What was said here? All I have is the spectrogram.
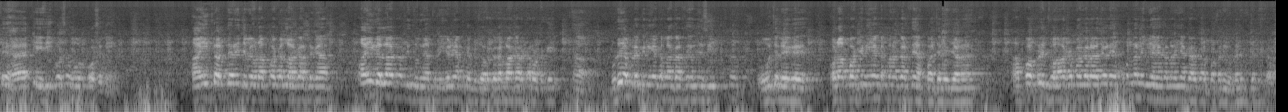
ਤੇ ਹੈ ਇਹੀ ਕੁਝ ਹੋਰ ਕੁਝ ਨਹੀਂ। ਆਈ ਕਰਦੇ ਨੇ ਜਿਵੇਂ ਹੁਣ ਆਪਾਂ ਗੱਲਾਂ ਕਰ ਲਈਆਂ। ਆਈ ਗੱਲਾਂ ਕਰਦੀ ਦੁਨੀਆ ਤੇ ਜਿਹੜੇ ਆਪਣੇ ਬਜ਼ੁਰਗ ਗੱਲਾਂ ਕਰ ਕਰ ਉੱਠ ਕੇ। ਹਾਂ। ਬੁੜੇ ਆਪਣੇ ਕਿੰਨੀਆਂ ਗੱਲਾਂ ਕਰਦੇ ਹੁੰਦੇ ਸੀ? ਉਹ ਚਲੇ ਗਏ। ਹੁਣ ਆਪਾਂ ਕਿੰਨੀਆਂ ਗੱਲਾਂ ਕਰਦੇ ਆਪਾਂ ਚਲੇ ਜਾਣਾ। ਆਪਾਂ ਆਪਣੇ ਜਵਾਕ ਮਗਰ ਆ ਜਾਣੇ ਉਹਨਾਂ ਨੇ ਵੀ ਐਂ ਗੱਲਾਂ ਜਿਹੀਆਂ ਕਰ ਕਰ ਪਤਾ ਨਹੀਂ ਉਹਦੇ ਨੇ ਚੱਲ ਜਾਣਾ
